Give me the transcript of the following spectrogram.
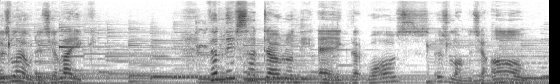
as loud as you like. Then they sat down on the egg that was as long as your arm,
